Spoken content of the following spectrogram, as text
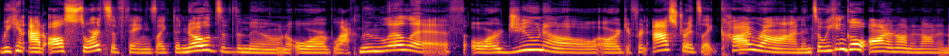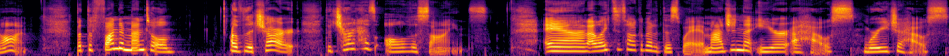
we can add all sorts of things like the nodes of the moon or black moon lilith or juno or different asteroids like chiron. And so we can go on and on and on and on. But the fundamental of the chart the chart has all the signs. And i like to talk about it this way. Imagine that you're a house we're each a house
